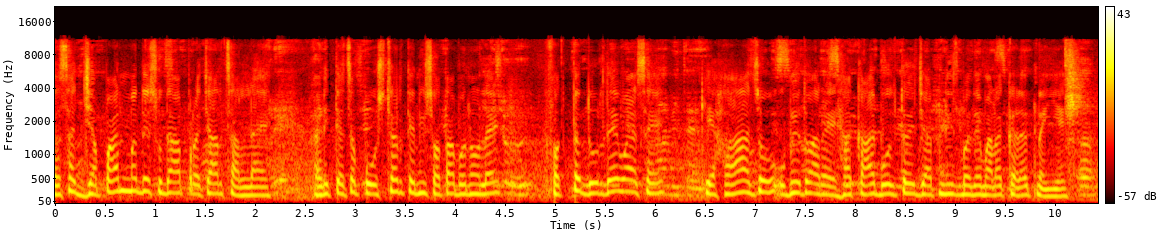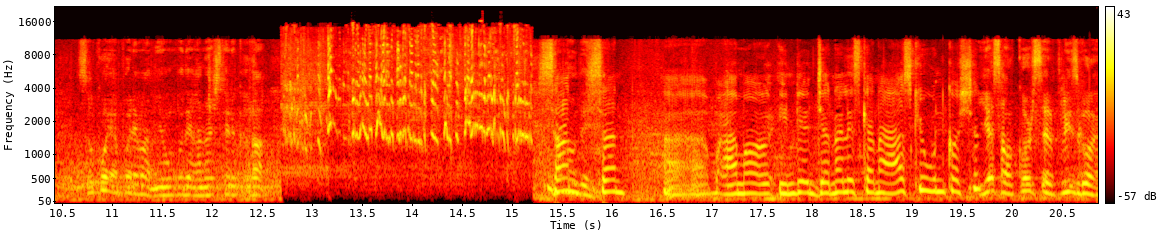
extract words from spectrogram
तसा जपानमध्ये सुद्धा प्रचार चालला आहे आणि त्याचं पोस्टर त्यांनी स्वतः बनवलं आहे फक्त दुर्दैव असं आहे की हा जो उमेदवार आहे हा काय बोलतोय जपनीजमध्ये मला कळत नाही आहे son I uh, Indian journalist can I ask you one question one question? Sir please course,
